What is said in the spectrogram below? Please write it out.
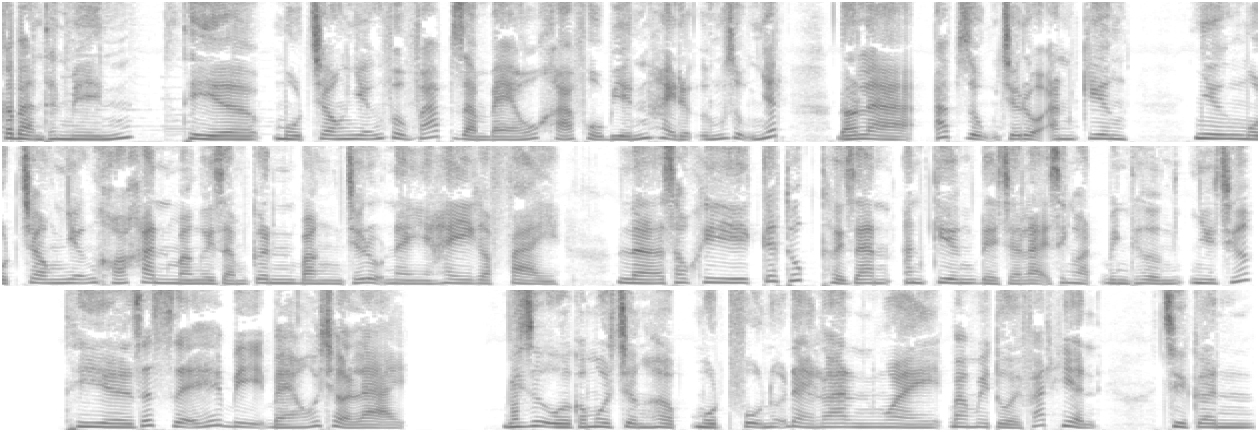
Các bạn thân mến, thì ờ, một trong những phương pháp giảm béo khá phổ biến hay được ứng dụng nhất đó là áp dụng chế độ ăn kiêng. Nhưng một trong những khó khăn mà người giảm cân bằng chế độ này hay gặp phải là sau khi kết thúc thời gian ăn kiêng để trở lại sinh hoạt bình thường như trước thì ờ, rất dễ bị béo trở lại. Ví dụ có một trường hợp một phụ nữ Đài Loan ngoài 30 tuổi phát hiện chỉ cần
